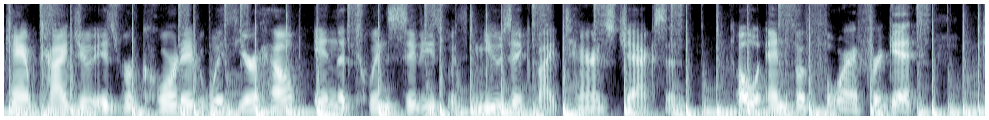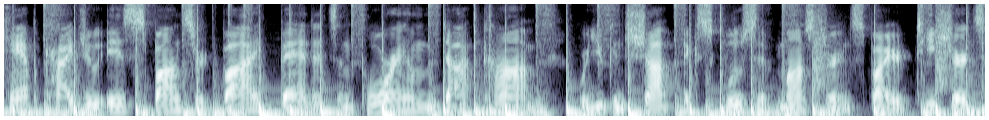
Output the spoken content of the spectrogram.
Camp Kaiju is recorded with your help in the Twin Cities with music by Terrence Jackson. Oh, and before I forget, Camp Kaiju is sponsored by banditsemporium.com, where you can shop exclusive monster inspired t shirts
